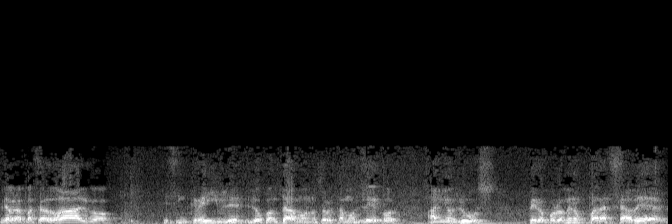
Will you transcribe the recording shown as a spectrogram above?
le habrá pasado algo, es increíble, lo contamos, nosotros estamos lejos, años luz, pero por lo menos para saber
